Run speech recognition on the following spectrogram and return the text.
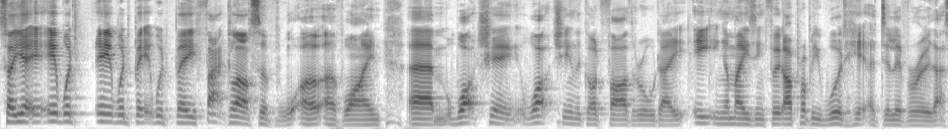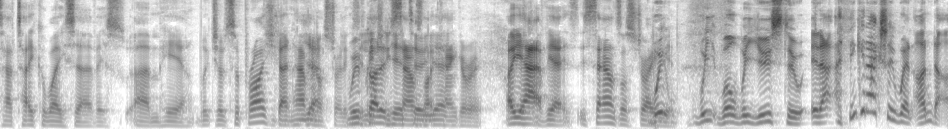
so yeah, it, it would it would be it would be fat glass of uh, of wine, um, watching watching The Godfather all day, eating amazing food. I probably would hit a Deliveroo. That's our takeaway service um, here, which I'm surprised you don't have in Australia. We've got it here sounds too, like yeah. kangaroo. Oh, you have, yeah. It, it sounds We, Australian. we well we used to. It, I think it actually went under.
